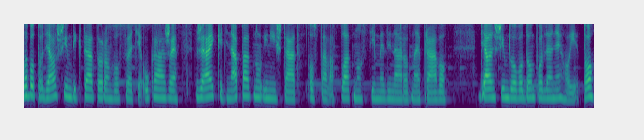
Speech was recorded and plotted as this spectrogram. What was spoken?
lebo to ďalším diktátorom vo svete ukáže, že aj keď napadnú iný štát, ostáva v platnosti medzinárodné právo. Ďalším dôvodom podľa neho je to,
